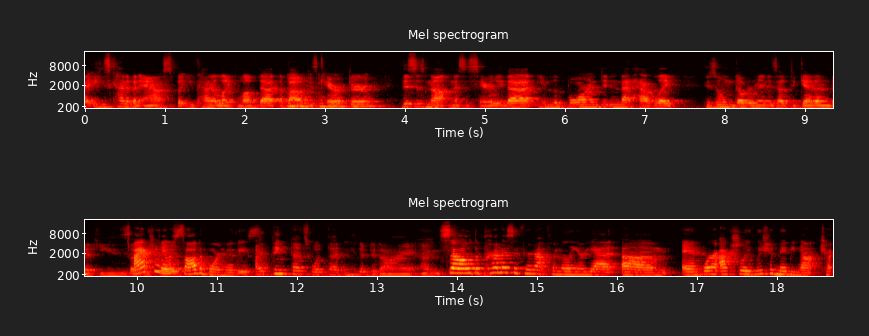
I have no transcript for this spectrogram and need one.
I, he's kind of an ass, but you kind of like love that about Mhm, his mhm, character. mhm. This is not necessarily that. You know, the Bourne didn't that have like his own government is out to get him, but he's. Like I actually never saw the Bourne movies. I think that's what that. Neither did I. I'm. So the premise, if you're not familiar yet, um, and we're actually we should maybe not try,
